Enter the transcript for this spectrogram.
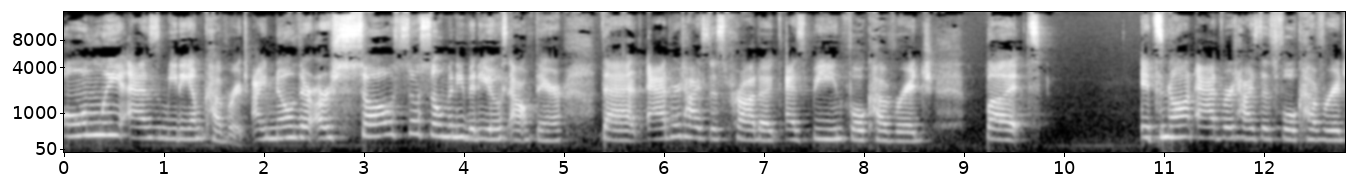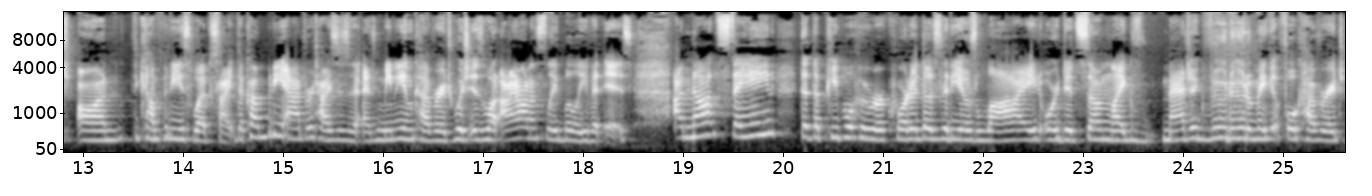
only as medium coverage. I know there are so, so, so many videos out there that advertise this product as being full coverage, but it's not advertised as full coverage on the company's website. The company advertises it as medium coverage, which is what I honestly believe it is. I'm not saying that the people who recorded those videos lied or did some like magic voodoo to make it full coverage.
